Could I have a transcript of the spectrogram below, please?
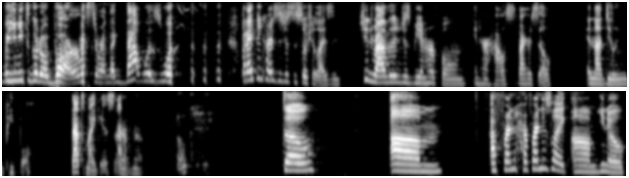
but you need to go to a bar or restaurant. Like that was what but i think hers is just a socializing. She'd rather just be on her phone in her house by herself and not dealing with people. That's my guess. I don't know. Okay. So um a friend her friend is like um you know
